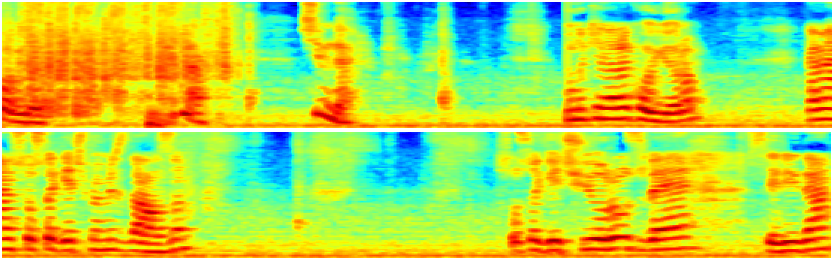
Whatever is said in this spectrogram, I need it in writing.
olabilir. Güzel. Şimdi bunu kenara koyuyorum. Hemen sosa geçmemiz lazım. Sosa geçiyoruz ve seriden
